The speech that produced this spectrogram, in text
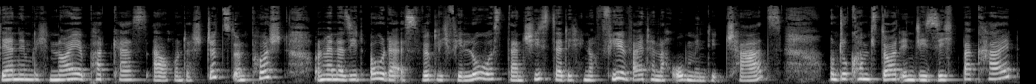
der nämlich neue Podcasts auch unterstützt und pusht. Und wenn er sieht, oh, da ist wirklich viel los, dann schießt er dich noch viel weiter nach oben in die Charts und du kommst dort in die Sichtbarkeit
